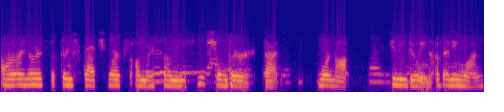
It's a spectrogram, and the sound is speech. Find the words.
uh, I noticed the three scratch marks on my son's shoulder that were not any doing of anyone.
